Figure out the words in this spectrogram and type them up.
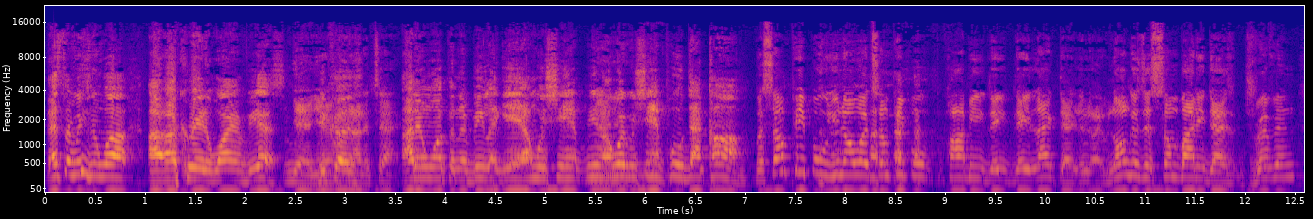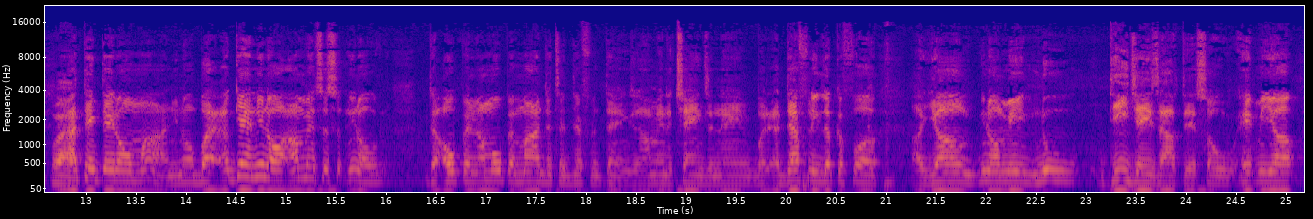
That's the reason why I, I created YNVS. Yeah, yeah, because. I didn't want them to be like, yeah, I'm with shampoo. You know, I work with shampoo.com. But some people, you know what? Some people probably they, they like that. As long as it's somebody that's driven, I think they don't mind. You know. But again, you know, I'm into you know the open. I'm open minded to different things. You know, I mean to change the name, but I'm definitely looking for a young, you know, I mean, new DJs out there. So hit me up.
